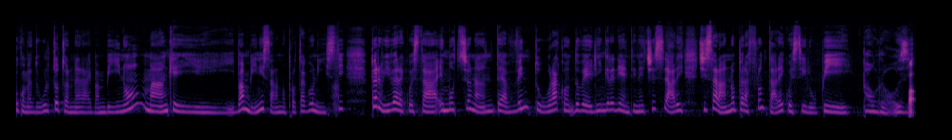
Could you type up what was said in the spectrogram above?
Tu come adulto tornerai bambino, ma anche i, i bambini saranno protagonisti per vivere questa emozionante avventura con- dove gli ingredienti necessari ci saranno per affrontare questi lupi paurosi. Bah.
